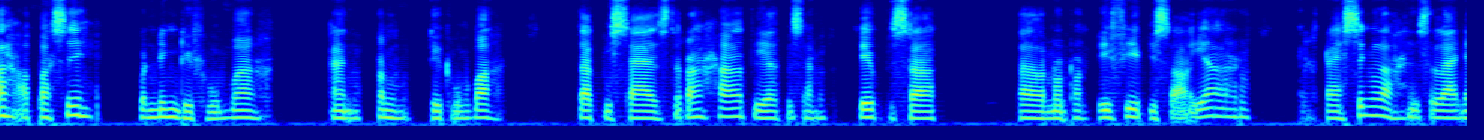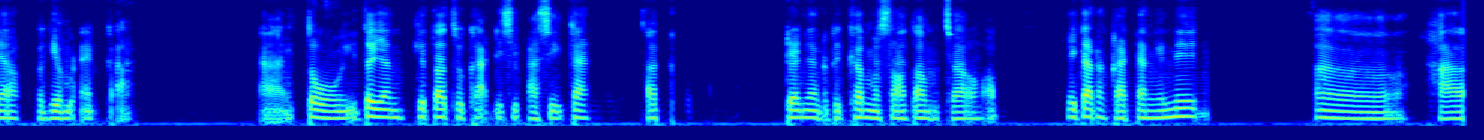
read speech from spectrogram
ah apa sih mending di rumah anteng di rumah kita bisa istirahat ya bisa dia bisa uh, nonton TV bisa ya refreshing lah istilahnya bagi mereka. Nah itu itu yang kita juga disipasikan dan yang ketiga masalah tanggung jawab. Ini kadang-kadang ini uh, hal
